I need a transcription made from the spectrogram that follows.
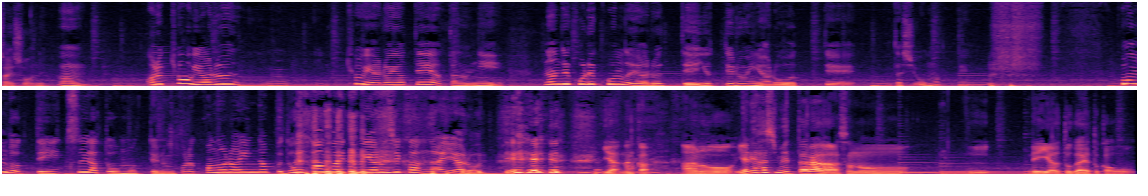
最初はね。うん。あれ今日やるん今日やる予定やったのになんでこれ今度やるって言ってるんやろうって私思ってん。今度っていつやと思ってるん？これこのラインナップどう考えてもやる時間ないやろって。いやなんかあのやり始めたらそのいレイアウト替えとかを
